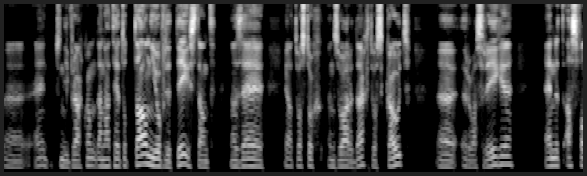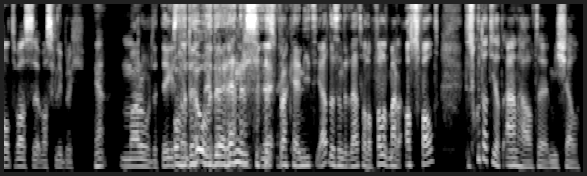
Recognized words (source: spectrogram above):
uh, hè, toen die vraag kwam, dan had hij totaal niet over de tegenstand. Dan zei hij, ja, het was toch een zware dag, het was koud, uh, er was regen en het asfalt was, was glibberig. Ja. Maar over de tegenstand... Over de, over de renners nee. sprak hij niet. Ja, dat is inderdaad wel opvallend. Maar asfalt, het is goed dat hij dat aanhaalt, Michel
